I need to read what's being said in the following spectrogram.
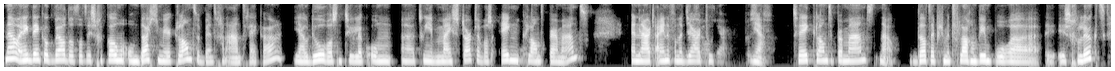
Nou, en ik denk ook wel dat dat is gekomen omdat je meer klanten bent gaan aantrekken. Jouw doel was natuurlijk om, eh, toen je bij mij startte, was één klant per maand. En Ja, naar het einde van het jaar toe jaar, ja. Twee klanten per maand. Nou, dat heb je met vlag en wimpel eh, is gelukt.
